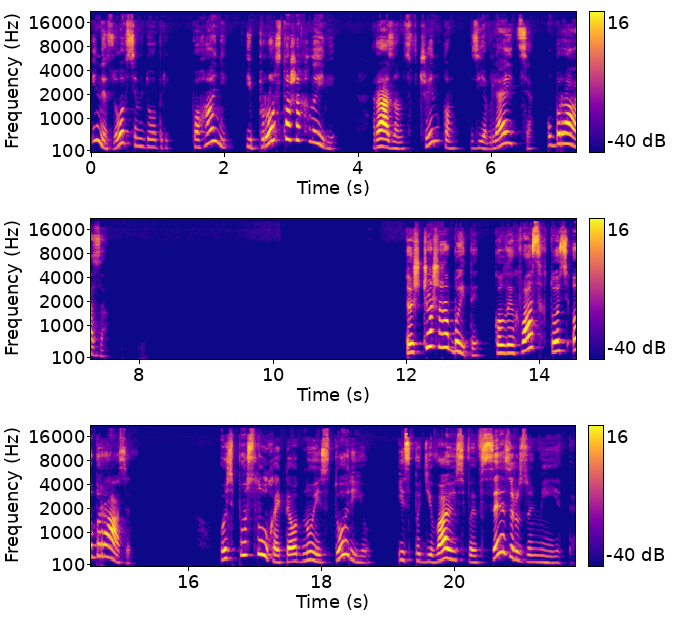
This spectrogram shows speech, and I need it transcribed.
і не зовсім добрі, погані і просто жахливі. Разом з вчинком з'являється образа. То що ж робити, коли вас хтось образив? Ось послухайте одну історію і сподіваюсь, ви все зрозумієте.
